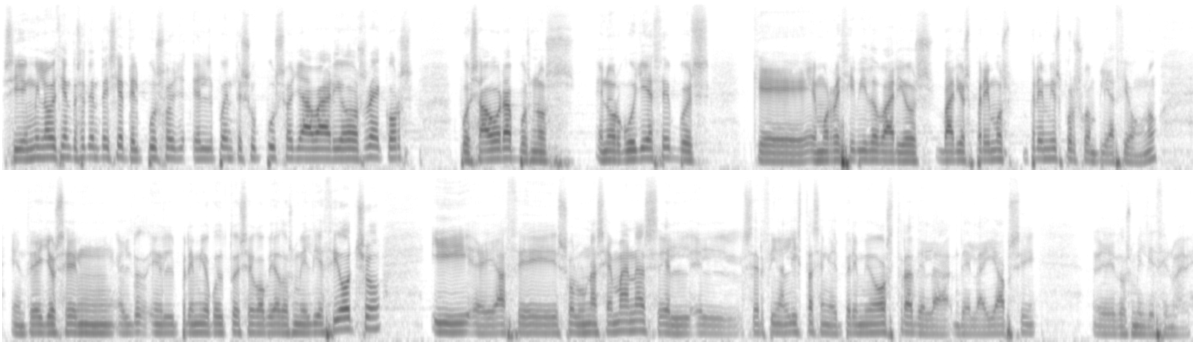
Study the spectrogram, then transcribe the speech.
Si en 1977 el, el, puente supuso ya varios récords, pues ahora pues nos enorgullece pues que hemos recibido varios, varios premios, premios por su ampliación, ¿no? entre ellos en el, Premio Acueducto de Segovia 2018 y eh, hace solo unas semanas el, ser finalistas en el Premio Ostra de la, de la IAPSI 2019.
